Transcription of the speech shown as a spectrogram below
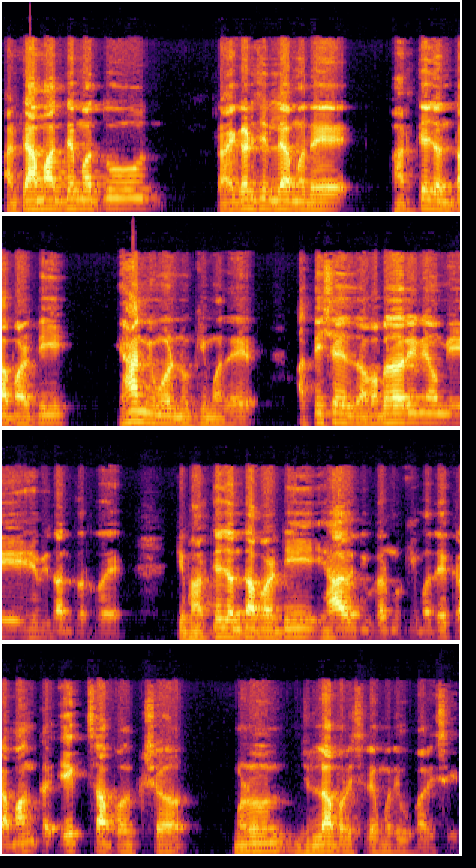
आणि त्या माध्यमातून रायगड जिल्ह्यामध्ये भारतीय जनता पार्टी ह्या निवडणुकीमध्ये अतिशय जबाबदारीने मी हे विधान करतोय की भारतीय जनता पार्टी ह्या निवडणुकीमध्ये क्रमांक एकचा पक्ष म्हणून जिल्हा परिषदेमध्ये उभारीस येईल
